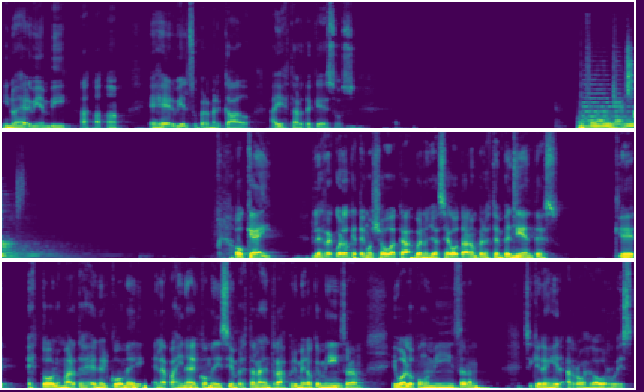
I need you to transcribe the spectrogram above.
Y no es Airbnb, es Herbie el supermercado. Ahí está Arte Quesos. Ok, les recuerdo que tengo show acá. Bueno, ya se agotaron, pero estén pendientes. Que es todos los martes en el Comedy. En la página del Comedy siempre están las entradas primero que mi Instagram. Igual lo pongo en mi Instagram. Si quieren ir, arroba Gabo Ruiz.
